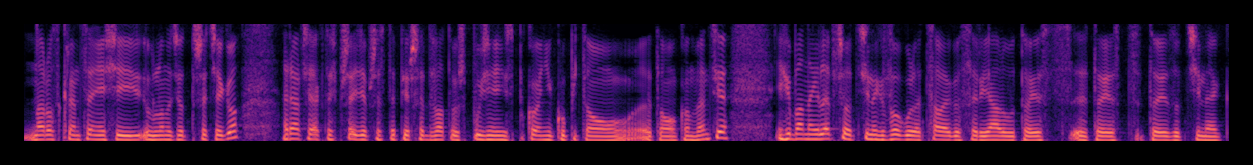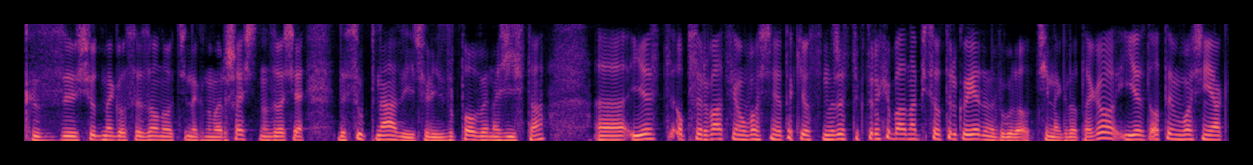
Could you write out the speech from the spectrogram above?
na rozkręcenie się i oglądać od trzeciego. Raczej jak ktoś przejdzie przez te pierwsze dwa, to już później spokojnie kupi tą, tą konwencję. I chyba najlepszy odcinek w ogóle całego serialu to jest, to jest, to jest odcinek z siódmego sezonu, odcinek numer 6. Nazywa się The Soup Nazi, czyli zupowy nazista. E, jest obserwacją właśnie takiego scenarzysty, który chyba napisał tylko jeden w ogóle odcinek do tego i jest o tym właśnie jak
